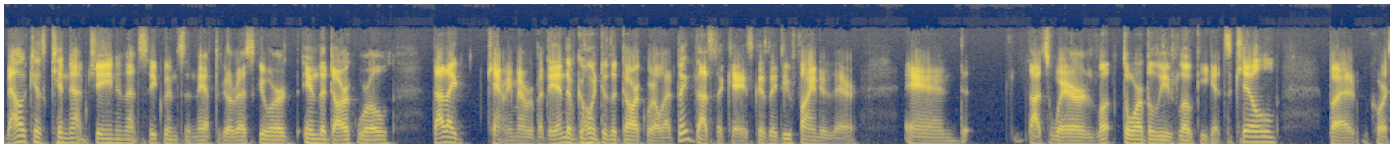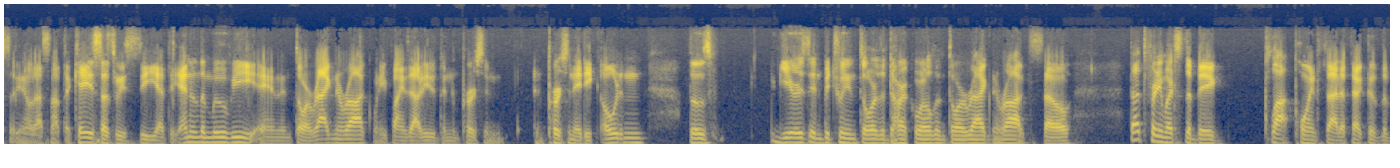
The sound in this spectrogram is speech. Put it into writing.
Malekith kidnap Jane in that sequence, and they have to go rescue her in the Dark World. That I can't remember, but they end up going to the Dark World. I think that's the case because they do find her there, and that's where Lo- Thor believes Loki gets killed. But of course, you know that's not the case, as we see at the end of the movie and in Thor Ragnarok when he finds out he's been in person impersonating Odin those years in between Thor: The Dark World and Thor Ragnarok. So that's pretty much the big plot points that affected the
